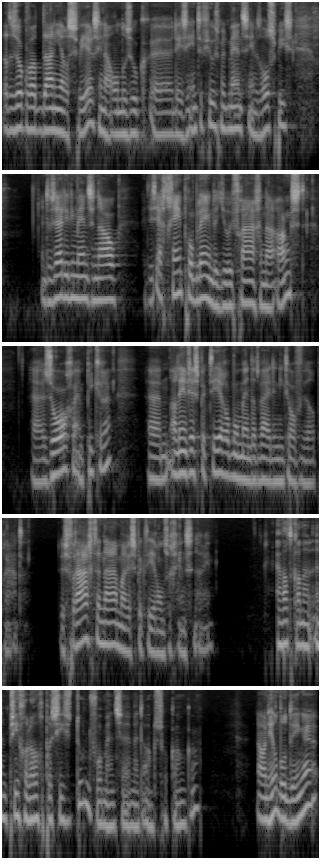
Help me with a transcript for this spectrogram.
Dat is ook wat Danielle Sweers in haar onderzoek, uh, deze interviews met mensen in het hospice. En toen zeiden die mensen nou, het is echt geen probleem dat jullie vragen naar angst, zorgen en piekeren. Um, alleen respecteren op het moment dat wij er niet over willen praten. Dus vraag ernaar, maar respecteer onze grenzen daarin. En wat kan een, een, psycholoog precies doen voor mensen met angst voor kanker? Nou, een heleboel dingen.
